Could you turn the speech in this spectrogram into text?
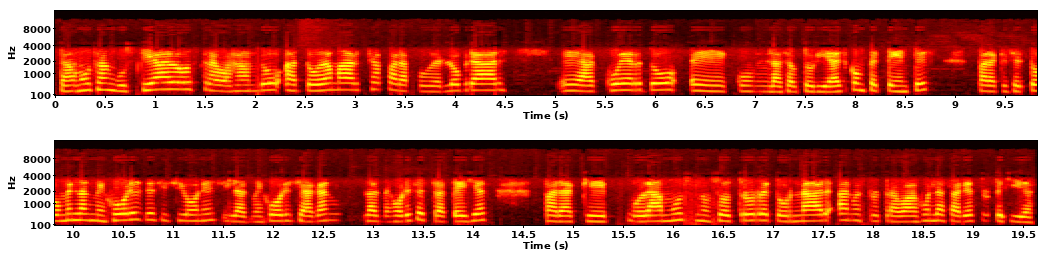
Estamos angustiados, trabajando a toda marcha para poder lograr eh, acuerdo eh, con las autoridades competentes para que se tomen las mejores decisiones y las mejores, se hagan las mejores estrategias para que podamos nosotros retornar a nuestro trabajo en las áreas protegidas.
